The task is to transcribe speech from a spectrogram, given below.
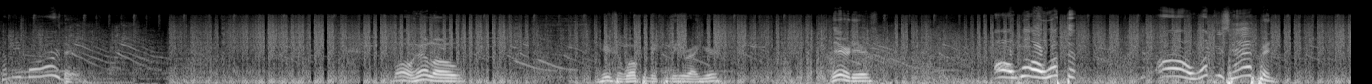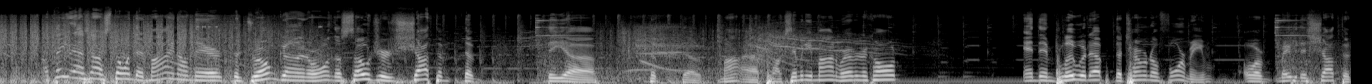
How many more are there? Whoa, hello. Here's a welcoming committee right here. There it is. Oh, whoa, what the? Oh, what just happened? I think as I was throwing the mine on there, the drone gun or one of the soldiers shot the the the uh, the, the uh, proximity mine, whatever they're called, and then blew it up the terminal for me, or maybe they shot the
